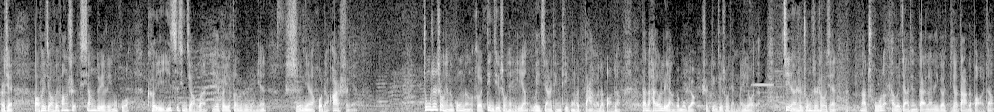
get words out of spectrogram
而且保费缴费方式相对灵活，可以一次性缴完，也可以分五年、十年或者二十年。终身寿险的功能和定期寿险一样，为家庭提供了大额的保障，但它还有两个目标是定期寿险没有的。既然是终身寿险，那除了它为家庭带来了一个比较大的保障，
